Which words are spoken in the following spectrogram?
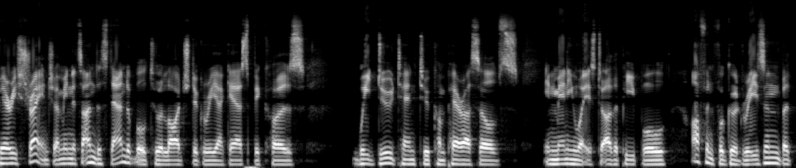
very strange. I mean, it's understandable to a large degree, I guess, because we do tend to compare ourselves in many ways to other people, often for good reason, but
